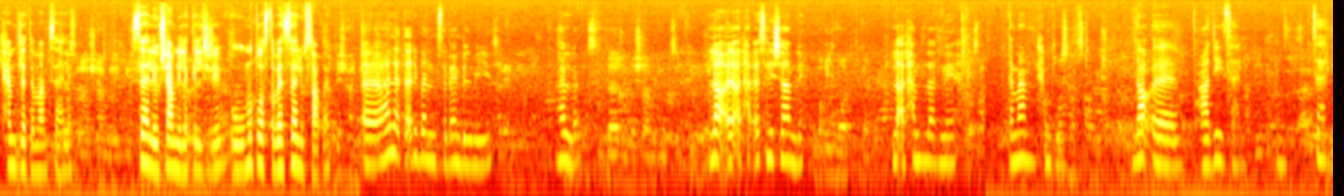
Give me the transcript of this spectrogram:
الحمد لله تمام سهلة. سهلة وشاملة لكل شيء ومتوسطة بين سهلة وصعبة. آه هلأ تقريبا 70% هلأ. لا الأسئلة شاملة. لا الحمد لله منيح. تمام الحمد لله. لا آه عادية سهلة. سهلة.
